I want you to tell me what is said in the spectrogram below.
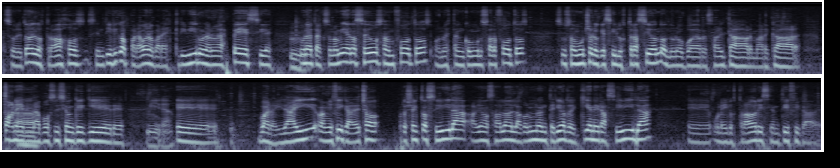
sobre todo en los trabajos científicos, para, bueno, para escribir una nueva especie, Mm. una taxonomía. No se usan fotos, o no es tan común usar fotos, se usa mucho lo que es ilustración, donde uno puede resaltar, marcar, poner Ah. en la posición que quiere. Mira. Eh, bueno, y de ahí ramifica. De hecho, Proyecto Sibila, habíamos hablado en la columna anterior de quién era Sibila, eh, una ilustradora y científica de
